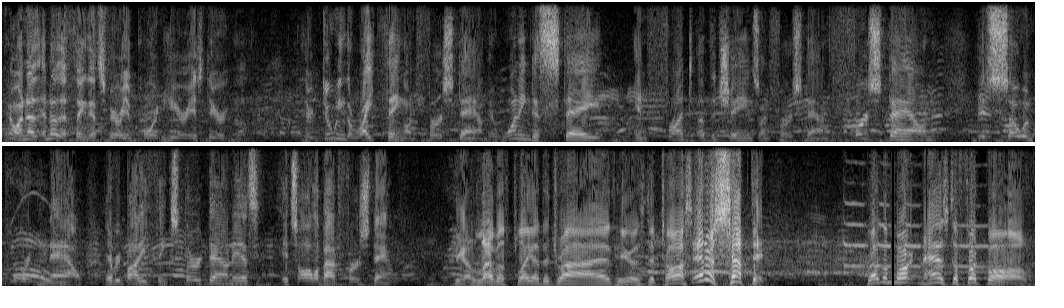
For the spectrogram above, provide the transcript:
You know, another, another thing that's very important here is they're they're doing the right thing on first down. They're wanting to stay in front of the chains on first down. First down is so important now. Everybody thinks third down is. It's all about first down. The 11th play of the drive. Here's the toss. Intercepted. Brother Martin has the football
